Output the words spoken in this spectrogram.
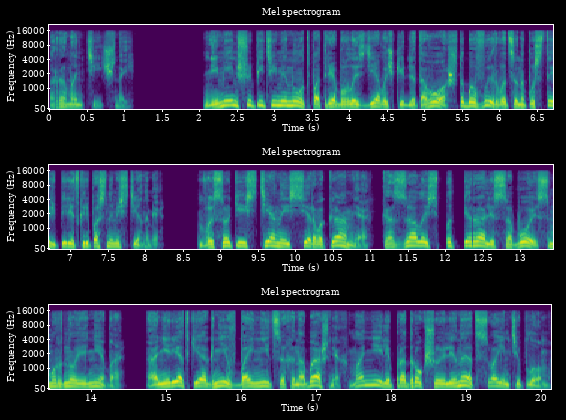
романтичной. Не меньше пяти минут потребовалось девочке для того, чтобы вырваться на пустырь перед крепостными стенами. Высокие стены из серого камня, казалось, подпирали собой смурное небо, а нередкие огни в бойницах и на башнях манили продрогшую Линет своим теплом.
